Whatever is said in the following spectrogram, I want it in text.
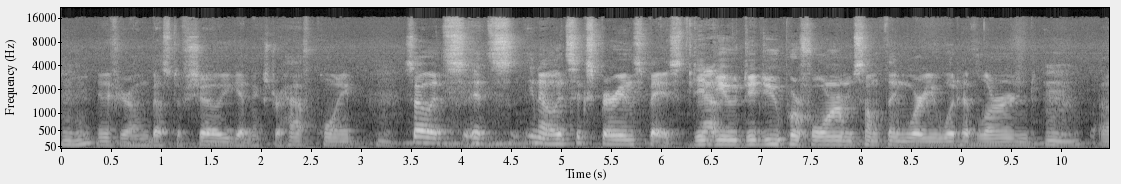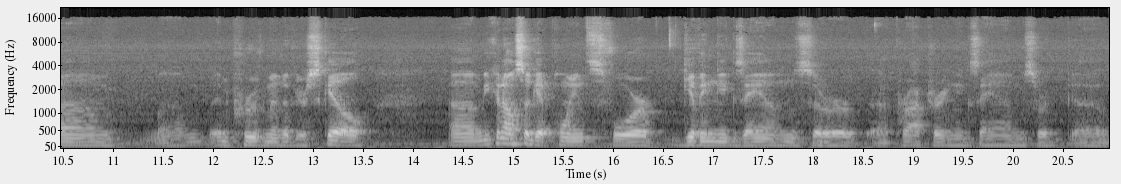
Mhm. And if you're on best of show, you get an extra half point. So it's it's you know it's experience based. Did Yeah. you did you perform something where you would have learned Mm. um, um, improvement of your skill. Um, you can also get points for giving exams or uh, proctoring exams, or um,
